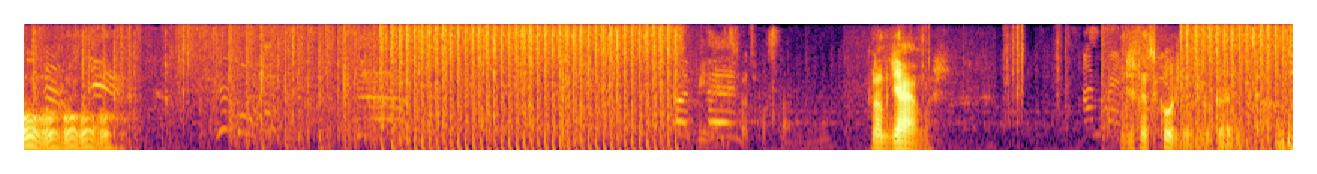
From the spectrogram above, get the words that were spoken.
Uuu, cel postawił, nie? No widziałem już. Gdzie ten skurwił tego karabinka?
